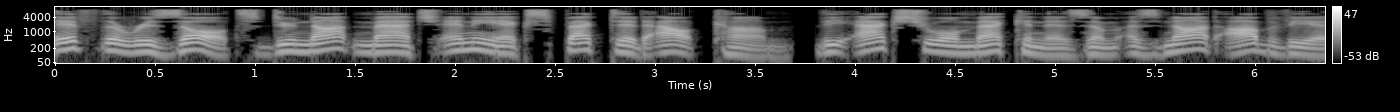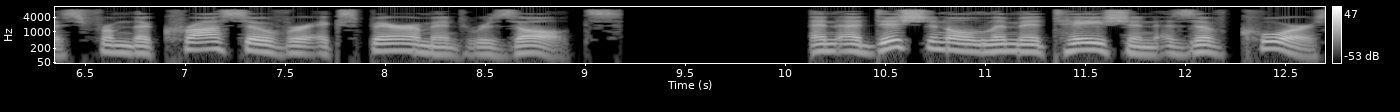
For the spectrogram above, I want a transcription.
If the results do not match any expected outcome, the actual mechanism is not obvious from the crossover experiment results. An additional limitation is of course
